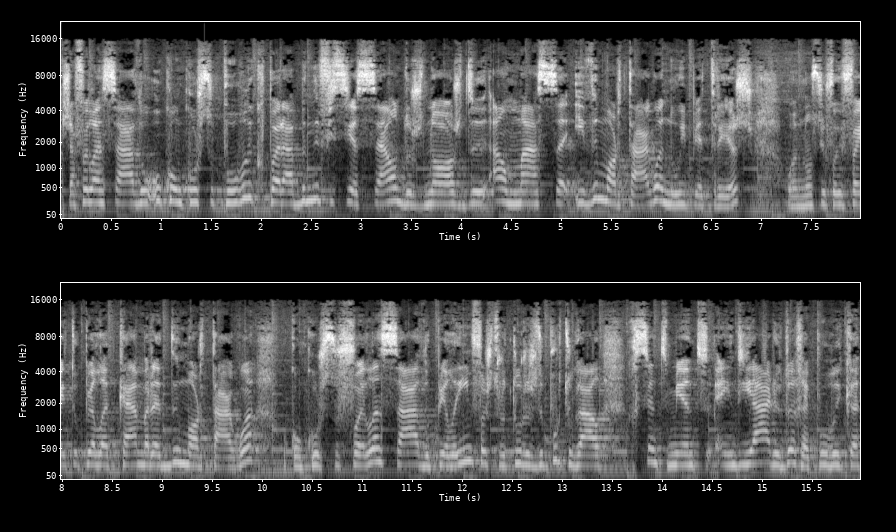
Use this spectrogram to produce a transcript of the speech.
Já foi lançado o concurso público para a beneficiação dos nós de Almassa e de Mortágua no IP3. O anúncio foi feito pela Câmara de Mortágua. O concurso foi lançado pela Infraestruturas de Portugal recentemente em Diário da República,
